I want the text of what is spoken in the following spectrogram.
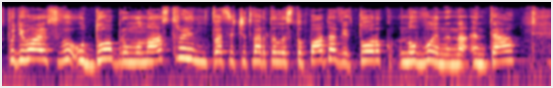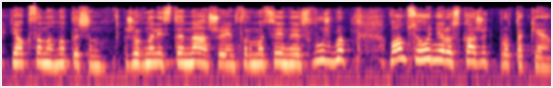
Сподіваюсь, ви у доброму настрої. 24 листопада, вівторок. Новини на НТА. Я Оксана Гнатишин. Журналісти нашої інформаційної служби вам сьогодні розкажуть про таке.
